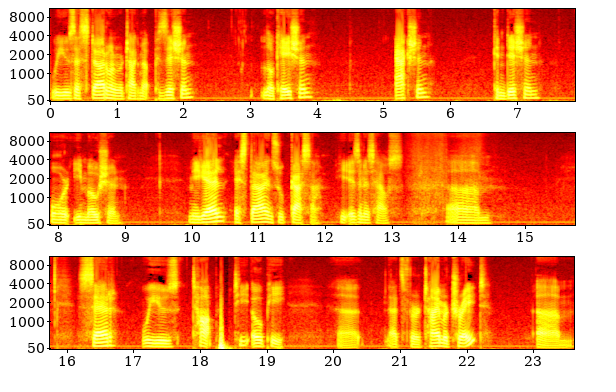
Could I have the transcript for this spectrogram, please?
We use estar when we're talking about position, location, action, condition, or emotion. Miguel está en su casa. He is in his house. Um, ser, we use top, T O P. Uh, that's for time or trait. Um,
